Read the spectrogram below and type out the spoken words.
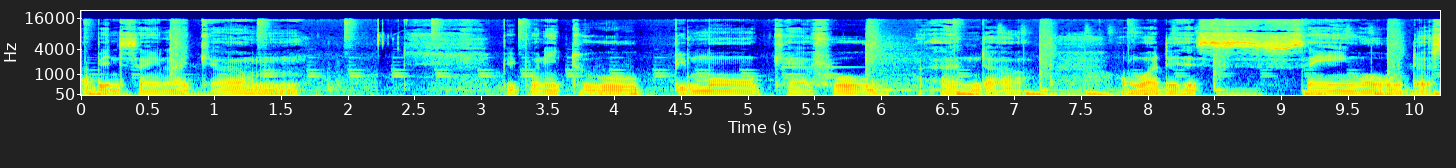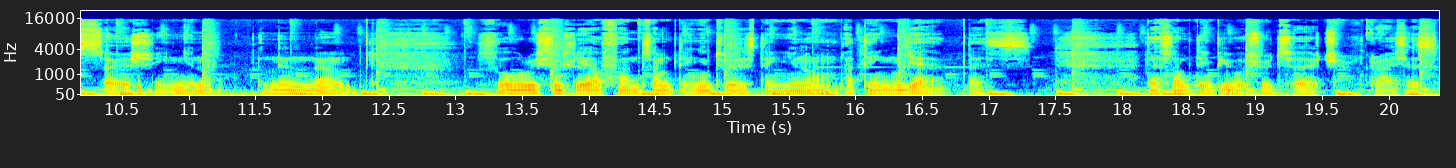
I've been saying like um, people need to be more careful and uh, on what they're saying or they're searching, you know. And then, um, so recently I found something interesting, you know. I think yeah, that's that's something people should search. Crisis,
